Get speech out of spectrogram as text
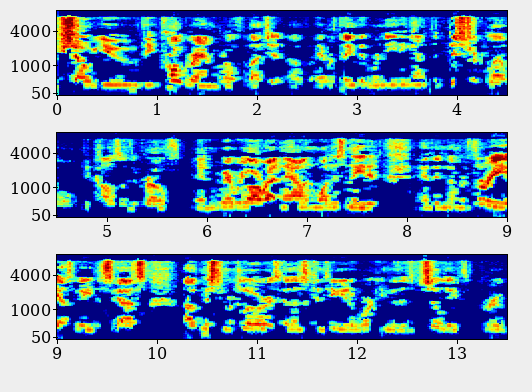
show you the program growth budget of everything that we're needing at the district level because of the growth and where we are right now and what is needed. And then number three, as we discussed, uh, Mr. McClure's and to continue to working with his facilities group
